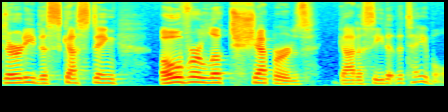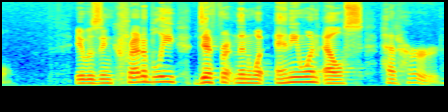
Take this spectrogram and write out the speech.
dirty, disgusting, overlooked shepherds got a seat at the table. It was incredibly different than what anyone else had heard.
